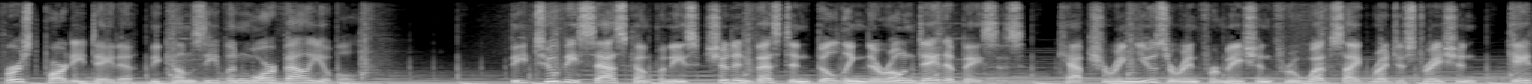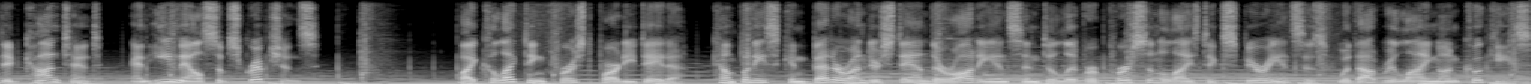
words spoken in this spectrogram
first party data becomes even more valuable. B2B SaaS companies should invest in building their own databases, capturing user information through website registration, gated content, and email subscriptions. By collecting first party data, companies can better understand their audience and deliver personalized experiences without relying on cookies.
